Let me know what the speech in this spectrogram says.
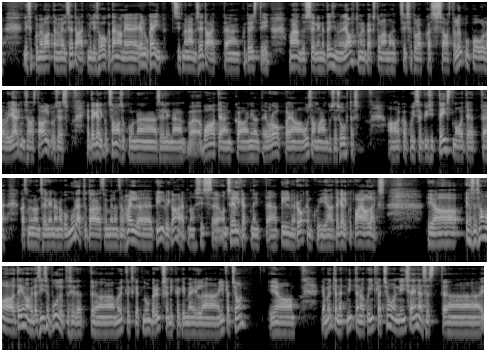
lihtsalt kui me vaatame veel seda, et millise hooga tänane elu käib, siis me näeme seda, et kui tõesti majandus selline tõsine jahtumine peaks tulema, et siis see tuleb kas aasta lõpupoole või järgmise aasta alguses ja tegelikult samasugune selline vaade on ka nii-öelda Euroopa ja USA majanduse suhtes aga kui sa küsid teistmoodi, et kas meil on selline nagu muretu taevas või meil on seal halle pilvi ka, et noh, siis on selge, et neid pilvi on rohkem, kui tegelikult vaja oleks. Ja, ja seesama teema, mida sa ise puudutasid, et ma ütlekski, et number üks on ikkagi meil inflatsioon. Ja ja ma ütlen, et mitte nagu inflatsioon iseenesest äh,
